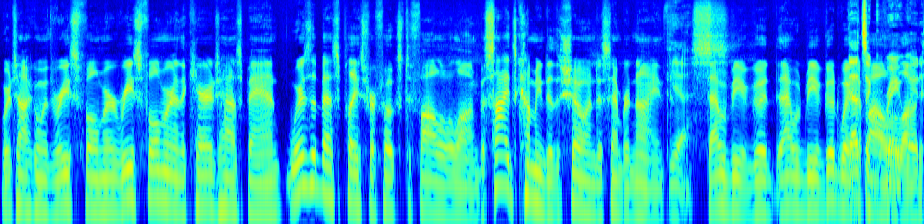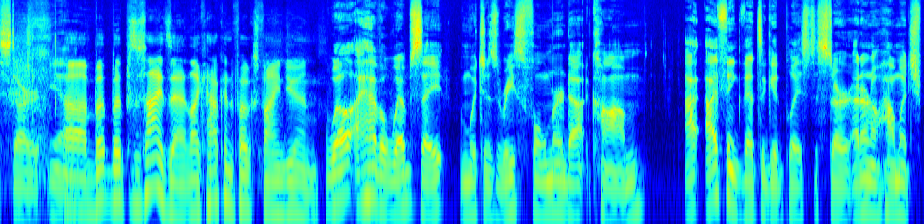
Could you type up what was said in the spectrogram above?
We're talking with Reese Fulmer. Reese Fulmer and the Carriage House Band. Where's the best place for folks to follow along besides coming to the show on December 9th? Yes. that would be a good that would be a good way That's to a great along. way to start. Yeah. Uh, but but besides that, like how can folks find you? And Well, I have a website which is reesefulmer.com. I, I think that's a good place to start. I don't know how much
